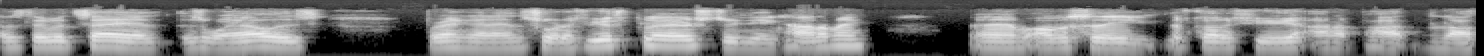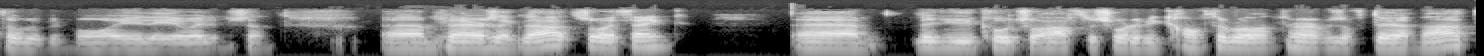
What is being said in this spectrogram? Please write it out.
as they would say as well, is bringing in sort of youth players through the academy. Um, obviously, they've got a few Anna Patten, Lotta Wubben-Moy, Leah Williamson, um, players like that. So I think um, the new coach will have to sort of be comfortable in terms of doing that.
